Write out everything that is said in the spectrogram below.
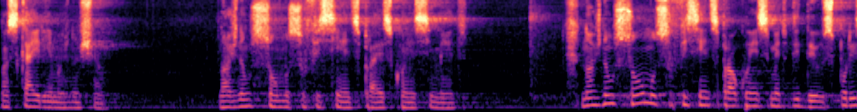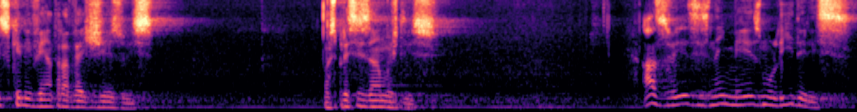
nós cairíamos no chão. Nós não somos suficientes para esse conhecimento. Nós não somos suficientes para o conhecimento de Deus, por isso que ele vem através de Jesus. Nós precisamos disso. Às vezes, nem mesmo líderes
